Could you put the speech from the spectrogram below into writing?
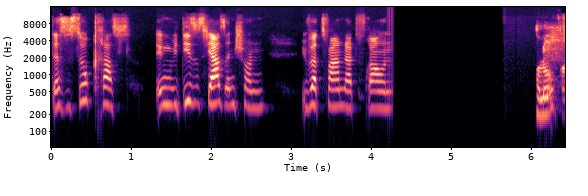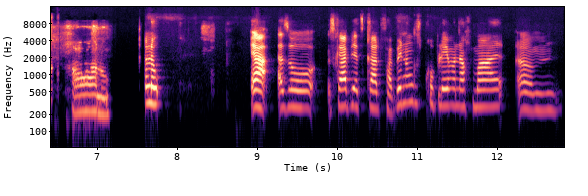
Das ist so krass. Irgendwie dieses Jahr sind schon über 200 Frauen. Hallo? Hallo. Hallo. Ja, also es gab jetzt gerade Verbindungsprobleme nochmal. Ähm,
